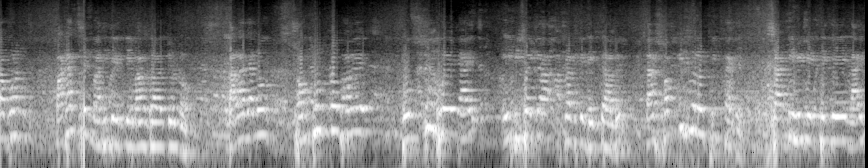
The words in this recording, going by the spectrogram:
যখন পাঠাচ্ছেন মাঝিদেরকে মাছ ধরার জন্য, তারা যেন সম্পূর্ণভাবে প্রস্তুত হয়ে যায়, এই বিষয়টা আপনাদেরকে দেখতে হবে। তার সব কিছু যেন ঠিক থাকে। সার্টিফিকেট থেকে লাইফ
